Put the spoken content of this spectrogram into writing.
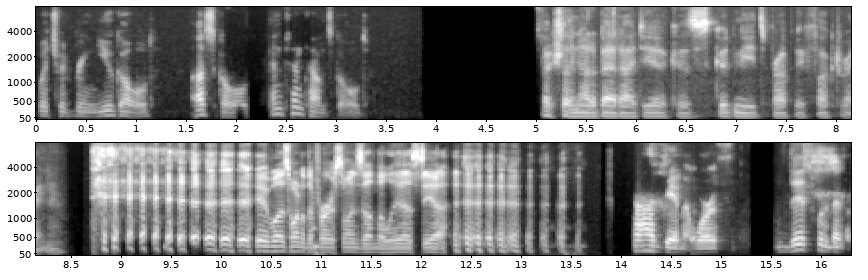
which would bring you gold, us gold, and Ten Towns gold. It's actually not a bad idea because Goodmead's probably fucked right now. it was one of the first ones on the list, yeah. God damn it, Worth. This would have been the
